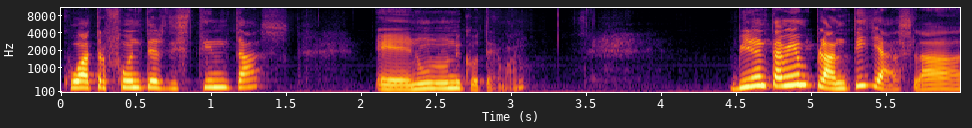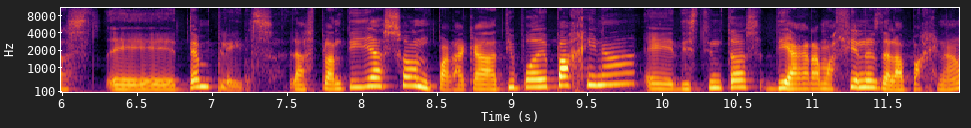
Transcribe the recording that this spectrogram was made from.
cuatro fuentes distintas en un único tema. ¿no? Vienen también plantillas, las eh, templates. Las plantillas son para cada tipo de página eh, distintas diagramaciones de la página,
